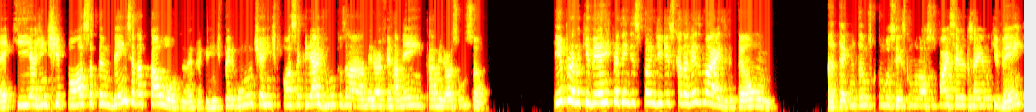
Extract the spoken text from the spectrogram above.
é que a gente possa também se adaptar ao outro, né? Para que a gente pergunte e a gente possa criar juntos a melhor ferramenta, a melhor solução. E para o ano que vem a gente pretende expandir isso cada vez mais. Então, até contamos com vocês como nossos parceiros aí ano que vem.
